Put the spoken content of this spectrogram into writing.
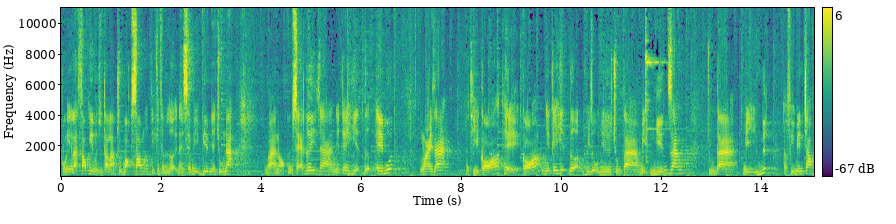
có nghĩa là sau khi mà chúng ta làm chụp bọc xong thì cái phần lợi này sẽ bị viêm nha chu nặng và nó cũng sẽ gây ra những cái hiện tượng ê buốt. Ngoài ra thì có thể có những cái hiện tượng, ví dụ như chúng ta bị nghiến răng, chúng ta bị nứt ở phía bên trong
